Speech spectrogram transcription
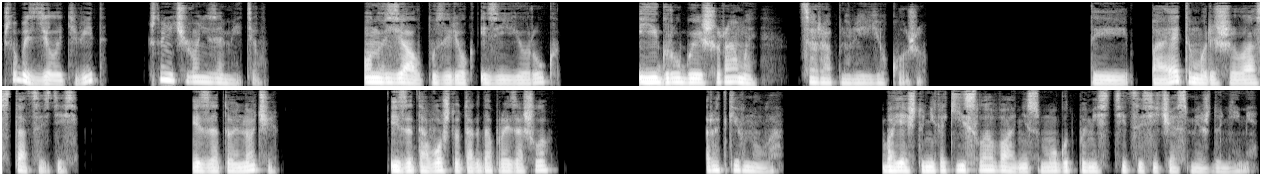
чтобы сделать вид, что ничего не заметил. Он взял пузырек из ее рук, и грубые шрамы — царапнули ее кожу. «Ты поэтому решила остаться здесь? Из-за той ночи? Из-за того, что тогда произошло?» Ред кивнула, боясь, что никакие слова не смогут поместиться сейчас между ними.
